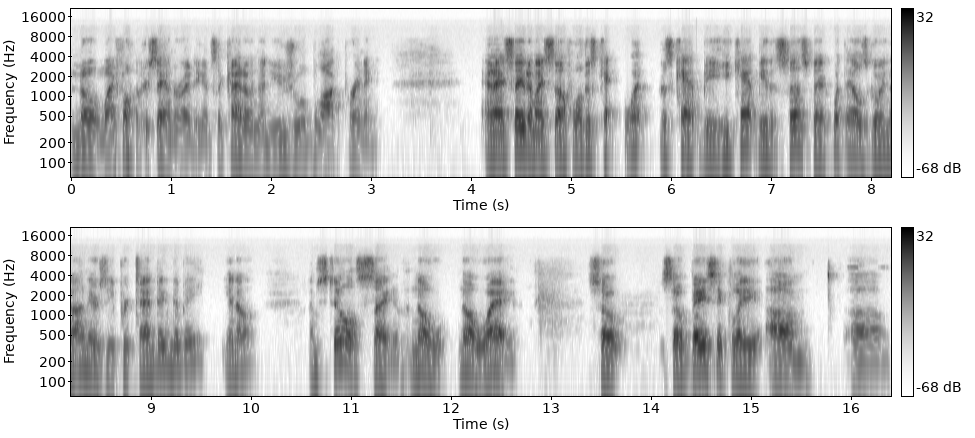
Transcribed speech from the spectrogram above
know my father's handwriting. It's a kind of an unusual block printing. And I say to myself, well, this can't what this can't be. He can't be the suspect. What the hell's going on here? Is he pretending to be? You know, I'm still saying no, no way. So, so basically, um, um,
